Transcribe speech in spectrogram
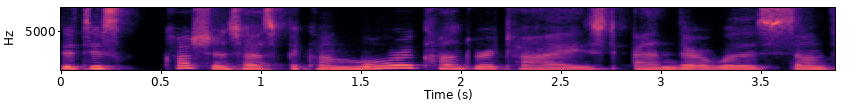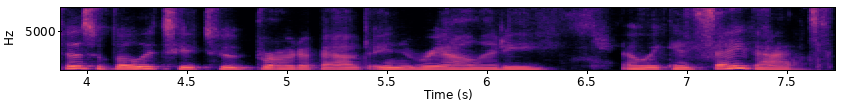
The discussions has become more concretized and there was some visibility to brought about in reality. And we can say that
